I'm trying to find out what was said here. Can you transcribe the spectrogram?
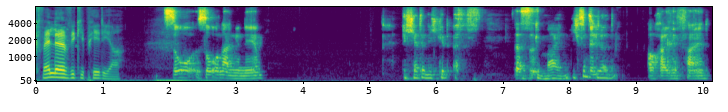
Quelle Wikipedia. So, so unangenehm. ich hätte nicht gedacht. Das ist, das ist gemein. Ich finde es wieder. auch reingefallen.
